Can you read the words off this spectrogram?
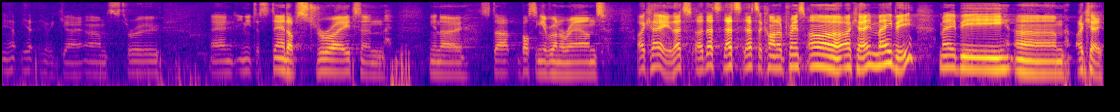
Yep, yep, here we go. Arms through. And you need to stand up straight and, you know, start bossing everyone around. Okay, that's uh, that's that's that's a kind of prince. Oh, okay, maybe, maybe. Um, okay,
